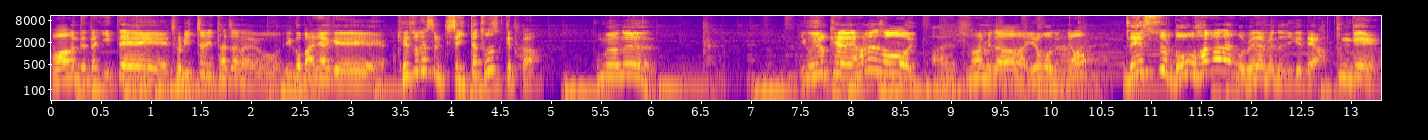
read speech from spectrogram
와, 근데 나 이때 저릿저릿 하잖아요. 이거 만약에 계속 했으면 진짜 이때 터졌겠다. 보면은, 이거 이렇게 하면서, 아, 죄송합니다. 막 이러거든요? 내 스스로 너무 화가 난 거 왜냐면은 이게 내가 아픈 게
